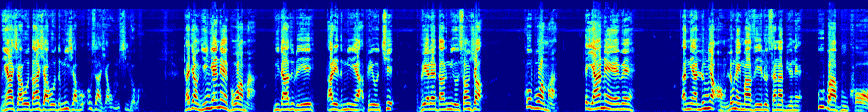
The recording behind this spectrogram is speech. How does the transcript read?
မရရှာဖို့သားရှာဖို့သမီးရှာဖို့ဥစ္စာရှာဖို့မရှိတော့ပါဘူးဒါကြောင့်ငြိမ်းချမ်းတဲ့ဘဝမှာမိသားစုတွေသားတွေသမီးတွေကအဖေကိုချစ် အဖေကလည်းသားသမီးကိုစောင့်ရှောက်ကိုယ့်ဘဝမှာတရားနဲ့ပဲတန်မြလွတ်မြောက်အောင်လုပ်နိုင်ပါစေလို့ဆန္ဒပြုနေဥပါဘူခေါ်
